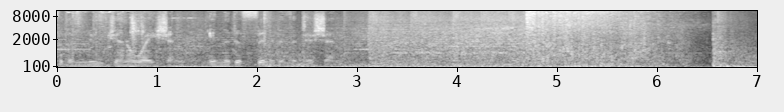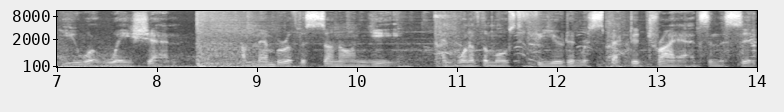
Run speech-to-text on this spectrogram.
for the new generation in the definitive edition. You are Wei Shen, a member of the Sun On Yee and one of the most feared and respected triads in the city.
